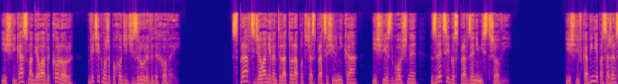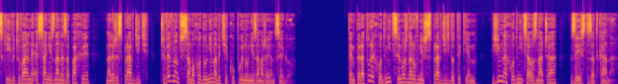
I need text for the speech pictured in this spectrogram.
Jeśli gaz ma białawy kolor, wyciek może pochodzić z rury wydechowej. Sprawdź działanie wentylatora podczas pracy silnika, jeśli jest głośny, zlec jego sprawdzenie mistrzowi. Jeśli w kabinie pasażerskiej wyczuwalne ESA nieznane zapachy, należy sprawdzić, czy wewnątrz samochodu nie ma wycieku płynu niezamarzającego. Temperaturę chłodnicy można również sprawdzić dotykiem, zimna chłodnica oznacza, że jest zatkana.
